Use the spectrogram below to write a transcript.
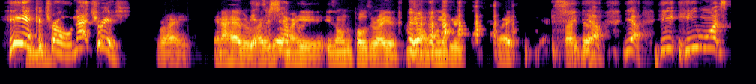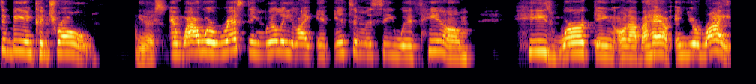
He in Mhm. control, not Trish. right. And I have it He's right a above my head. It's on the poster right here. Psalm 23. right? Right there. Yeah, yeah. He he wants to be in control. Yes. And while we're resting really like in intimacy with him, he's working on our behalf. And you're right.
